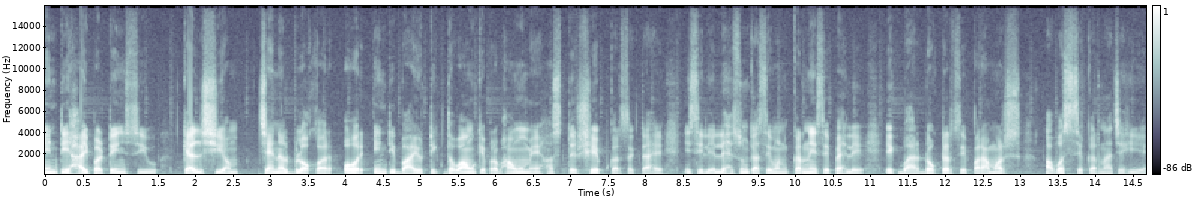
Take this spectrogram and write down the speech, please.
anti hypertensive calcium, channel blocker और एंटीबायोटिक दवाओं के प्रभावों में हस्तक्षेप कर सकता है। इसीलिए लहसुन का सेवन करने से पहले एक बार डॉक्टर से परामर्श अवश्य करना चाहिए।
